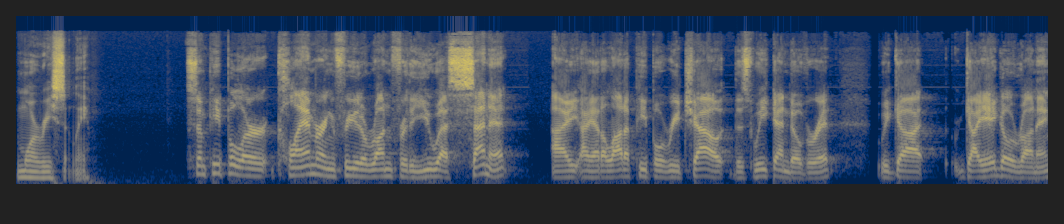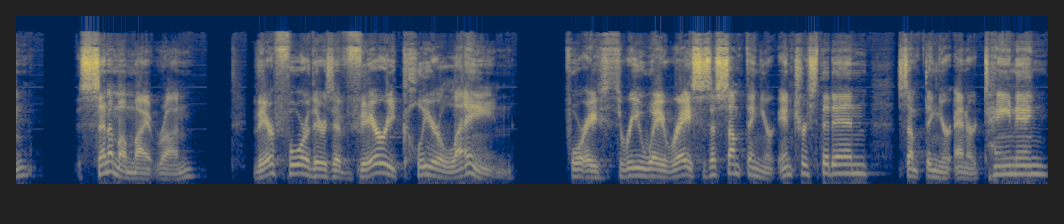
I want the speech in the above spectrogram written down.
more recently. Some people are clamoring for you to run for the U.S. Senate. I, I had a lot of people reach out this weekend over it. We got Gallego running, Sinema might run. Therefore, there's a very clear lane for a three way race. Is this something you're interested in? Something you're entertaining?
